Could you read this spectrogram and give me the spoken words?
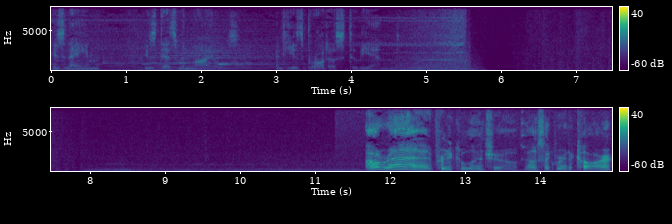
His name is Desmond Miles, and he has brought us to the end. Alright, pretty cool intro. Now looks like we're in a car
